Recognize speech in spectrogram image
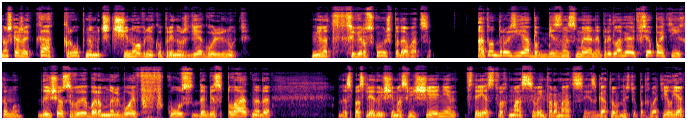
Ну скажи, как крупному чиновнику при нужде гульнуть? Не на Тверскую ж подаваться. А тут друзья-бизнесмены предлагают все по-тихому, да еще с выбором на любой вкус, да бесплатно, да... Да с последующим освещением в средствах массовой информации, с готовностью подхватил я.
